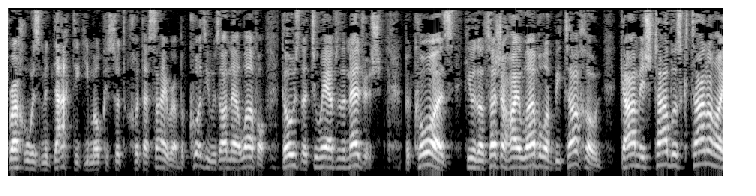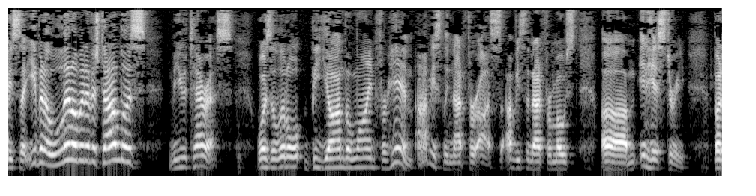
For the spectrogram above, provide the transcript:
Baruch Hu was medaktik imokesut chutasayra because he was on that level. Those are the two halves of the medrash. Because he was on such a high level of bitachon, gam ishtablus ktana even a little bit of ishtablus, miuteres, was a little beyond the line for him. Obviously not for us. Obviously not for most um, in history. But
